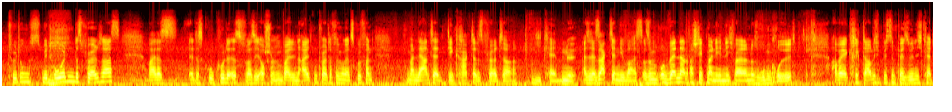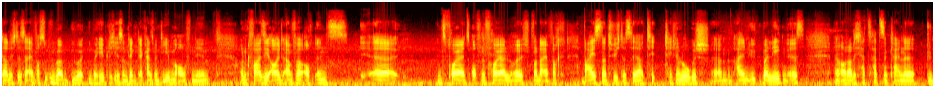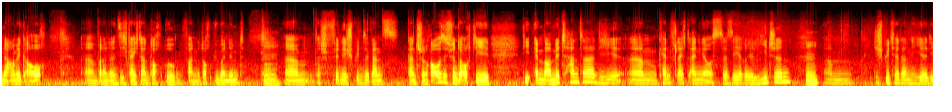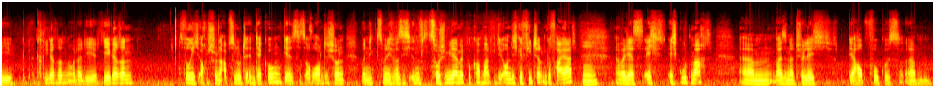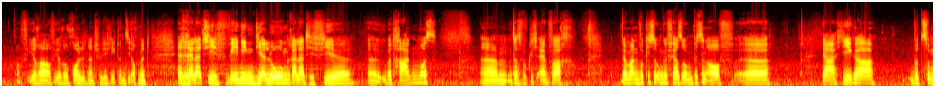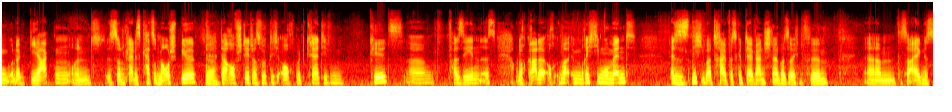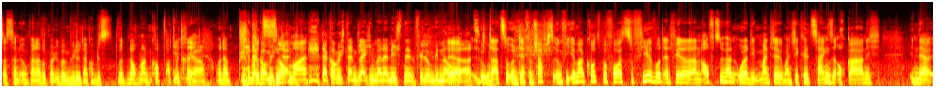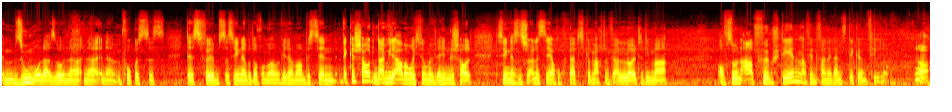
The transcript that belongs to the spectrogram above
Tötungsmethoden des Predators, weil das äh, das Coole ist, was ich auch schon bei den alten Predator-Filmen ganz cool fand, man lernt ja den Charakter des Predator nie kennen. Nö. Also der sagt ja nie was. Also, und wenn, dann versteht man ihn nicht, weil er nur so rumgrölt. Aber er kriegt dadurch ein bisschen Persönlichkeit, dadurch, dass er einfach so über, über, überheblich ist und denkt, er kann es mit jedem aufnehmen. Und quasi halt einfach auch ins, äh, ins Feuer, ins offene Feuer läuft, weil er einfach weiß natürlich, dass er te technologisch ähm, allen überlegen ist. Äh, aber dadurch hat es eine kleine Dynamik auch, ähm, weil er dann sich vielleicht dann doch irgendwann dann doch übernimmt. Ähm, das finde ich, spielen sie ganz, ganz schön raus. Ich finde auch die, die Ember Midhunter, die ähm, kennen vielleicht einige aus der Serie Legion. Ähm, die spielt ja dann hier die Kriegerin oder die Jägerin. Das ist wirklich auch schon eine absolute Entdeckung. Die ist jetzt auch ordentlich schon, wenn ich, zumindest was ich in Social Media mitbekommen habe, wird die ordentlich gefeatured und gefeiert, äh, weil die das echt, echt gut macht, ähm, weil sie natürlich der Hauptfokus ähm, auf ihre, auf ihre Rolle natürlich liegt und sie auch mit relativ wenigen Dialogen relativ viel äh, übertragen muss. Ähm, und das wirklich einfach, wenn man wirklich so ungefähr so ein bisschen auf äh, ja, Jäger wird zum oder Gejagten und es ist so ein kleines Katz-und-Maus-Spiel Ja. darauf steht, was wirklich auch mit kreativen Kills ähm, versehen ist und auch gerade auch immer im richtigen Moment, also es ist nicht übertreibt, es gibt ja ganz schnell bei solchen Filmen ähm, das Ereignis, dass dann irgendwann, dann wird man übermüdet, dann kommt es, wird nochmal ein Kopf abgetrennt Ja. und dann Da spritzt komme es ich, nochmal. da, da komm ich dann gleich in meiner nächsten Empfehlung genau Ja, dazu. dazu. Und der Film schafft es irgendwie immer kurz bevor es zu viel wird, entweder dann aufzuhören oder die, manche, manche Kills zeigen sie auch gar nicht in der, im Zoom oder so, in der, in der, in der, im Fokus des, des Films. Deswegen da wird auch immer wieder mal ein bisschen weggeschaut und dann wieder aber im richtigen Moment wieder hingeschaut. Deswegen, das ist schon alles sehr hochwertig gemacht und für alle Leute, die mal auf so eine Art Film stehen, auf jeden Fall eine ganz dicke Empfehlung. Ja.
